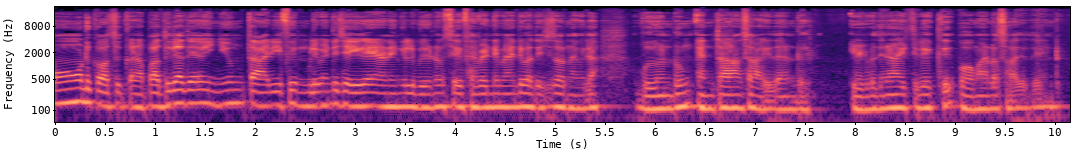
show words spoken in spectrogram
ഓടി കാത്തുക്കാണ്. അപ്പോൾ അതിൽ അദ്ദേഹം ഇനിയും താരീഫ് ഇംപ്ലിമെന്റ് ചെയ്യുകയാണെങ്കിൽ വീണ്ടും സേഫ് ഹാവൻ ഡിമാൻഡ് പതിച്ച് സ്വർണവില വീണ്ടും എന്താകാൻ സാധ്യതയുണ്ട്? എഴുപതിനായിരത്തിലേക്ക് പോകാനുള്ള സാധ്യതയുണ്ട്.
